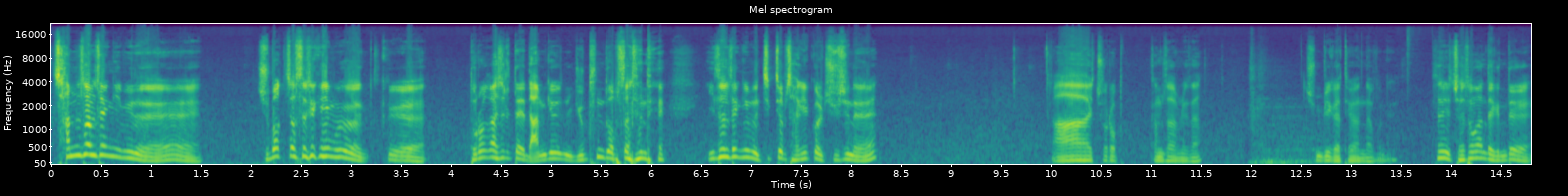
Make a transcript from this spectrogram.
참 선생님이네. 주박자 선생님은 그 돌아가실 때 남겨준 유품도 없었는데 이 선생님은 직접 자기 걸 주시네. 아, 졸업 감사합니다. 준비가 되었나 보네요. 선생님 죄송한데 근데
